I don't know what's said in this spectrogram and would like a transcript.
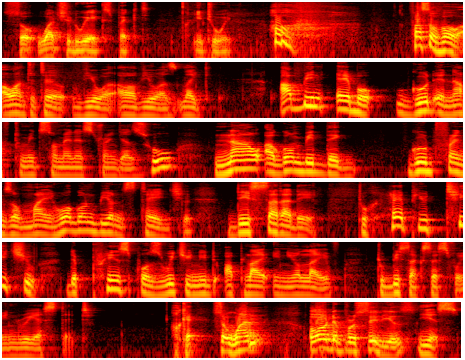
So what should we expect into it? Oh, first of all, I want to tell viewer, our viewers, like, I've been able, good enough to meet so many strangers who now are going to be the good friends of mine who are going to be on stage this Saturday to help you, teach you the principles which you need to apply in your life to be successful in real estate. Okay. So one, all the procedures, Yes,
